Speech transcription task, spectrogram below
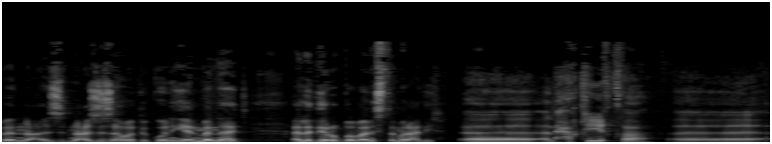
بل نعز- نعززها وتكون هي المنهج الذي ربما نستمر عليه. آه، الحقيقة آه،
